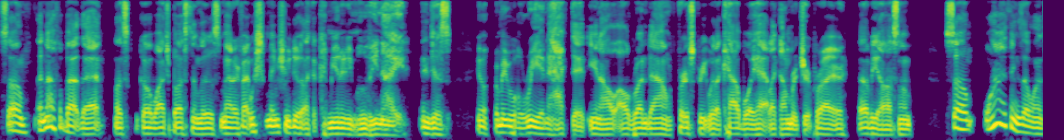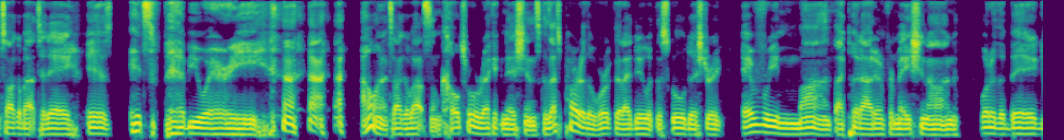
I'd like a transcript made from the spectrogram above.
So enough about that. Let's go watch Bustin' Loose. Matter of fact, we should, maybe should do like a community movie night and just, you know, or maybe we'll reenact it. You know, I'll, I'll run down First Street with a cowboy hat like I'm Richard Pryor. That'll be awesome. So one of the things I want to talk about today is it's February. I want to talk about some cultural recognitions because that's part of the work that I do with the school district. Every month, I put out information on what are the big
